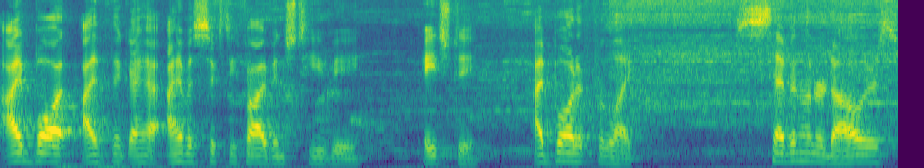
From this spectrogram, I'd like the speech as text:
I bought. I think I have. I have a 65 inch TV, HD. I bought it for like seven hundred dollars.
